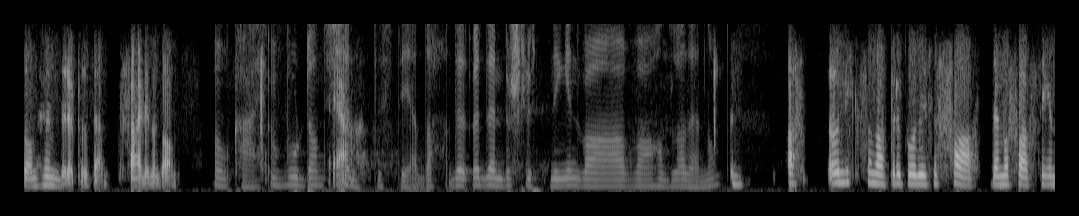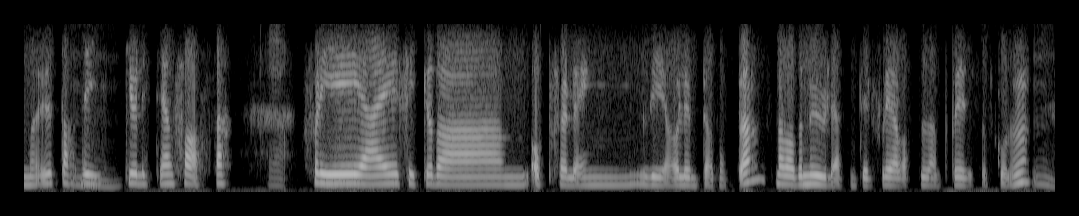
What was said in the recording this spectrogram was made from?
sånn 100% ferdig med dans. Ok. Hvordan Ja. kjentes det, da? Den, den beslutningen, hva, hva handla den om? Al- Og litt sånn apropos disse fas, det med å fase inn og ut, da. Det Mm. gikk jo litt i en fase. Ja. Fordi jeg fikk jo da mm, oppfølging via Olympiatoppen, som jeg hadde muligheten til fordi jeg var student på idrettshøyskolen, Mm.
